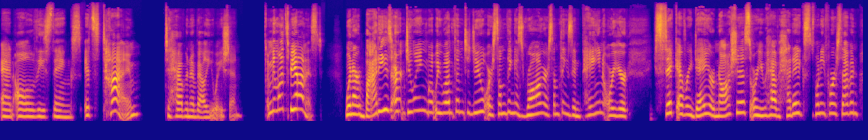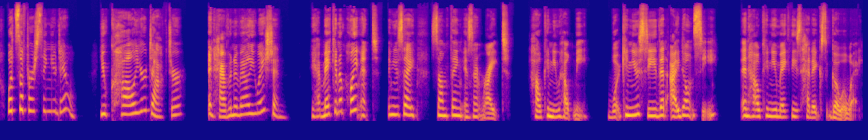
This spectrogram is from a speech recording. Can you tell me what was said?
and all of these things, it's time to have an evaluation. I mean, let's be honest. When our bodies aren't doing what we want them to do, or something is wrong, or something's in pain, or you're sick every day, or nauseous, or you have headaches 24 7, what's the first thing you do? You call your doctor and have an evaluation. You make an appointment and you say, Something isn't right. How can you help me? What can you see that I don't see? And how can you make these headaches go away?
